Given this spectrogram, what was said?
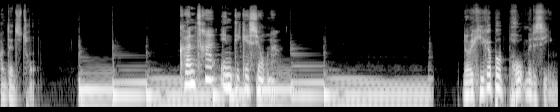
ondansetron. Kontraindikationer. Når vi kigger på promedicin,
